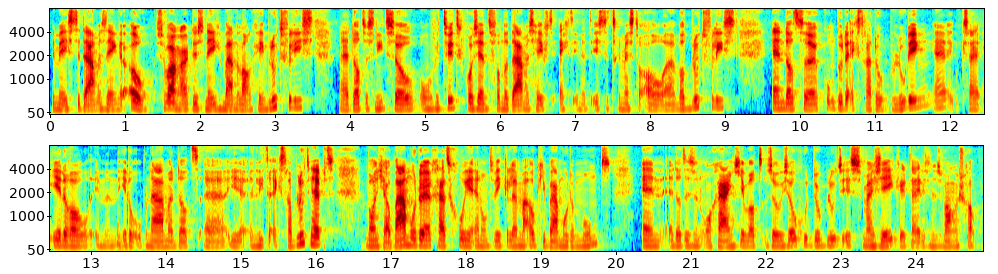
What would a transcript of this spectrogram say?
De meeste dames denken, oh, zwanger, dus negen maanden lang geen bloedverlies. Nou ja, dat is niet zo. Ongeveer 20% van de dames heeft echt in het eerste trimester al eh, bloedverlies. En dat eh, komt door de extra doorbloeding. Hè. Ik zei eerder al in een eerdere opname dat eh, je een liter extra bloed hebt. Want jouw baarmoeder gaat groeien en ontwikkelen, maar ook je baarmoedermond. En eh, dat is een orgaantje wat sowieso goed doorbloed is, maar zeker tijdens een zwangerschap.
